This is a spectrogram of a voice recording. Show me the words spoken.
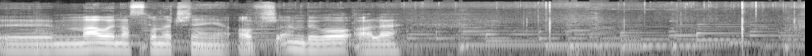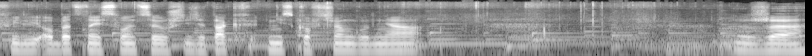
y, małe nasłonecznienie. Owszem, było, ale w chwili obecnej słońce już idzie tak nisko w ciągu dnia, że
